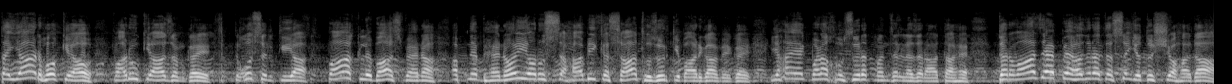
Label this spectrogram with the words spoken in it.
تیار ہو کے آؤ. فاروق اعظم گئے، غسل کیا، پاک لباس پہنا، اپنے بہنوئی اور اس صحابی کے ساتھ حضور کی بارگاہ میں گئے۔ یہاں ایک بڑا خوبصورت منظر نظر آتا ہے۔ دروازے پہ حضرت سید الشہداء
